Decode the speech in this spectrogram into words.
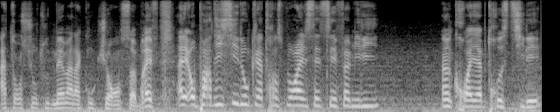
attention tout de même à la concurrence. Bref allez on part d'ici donc la Transport L7C Family. Incroyable trop stylé.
